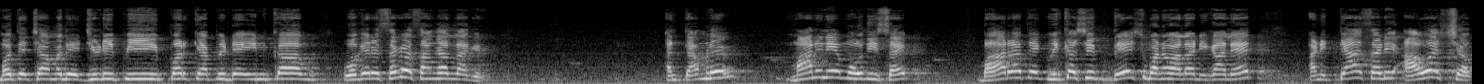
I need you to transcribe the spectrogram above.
मग त्याच्यामध्ये G D P per capital income वगैरे सगळं सांगायला लागेल. आणि त्यामुळे माननीय मोदी साहेब भारत एक विकसित देश बनवायला निघाले आहेत आणि त्यासाठी आवश्यक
